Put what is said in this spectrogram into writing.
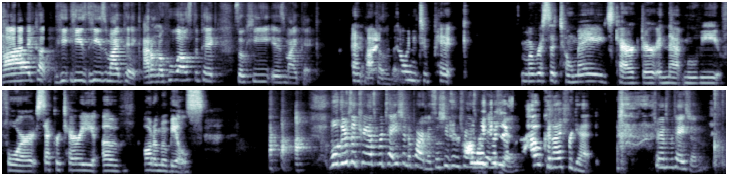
My co- he he's he's my pick. I don't know who else to pick, so he is my pick. and My I'm going to pick Marisa Tomei's character in that movie for Secretary of Automobiles. well, there's a transportation department, so she's in Oh my transportation. goodness. How could I forget? transportation.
